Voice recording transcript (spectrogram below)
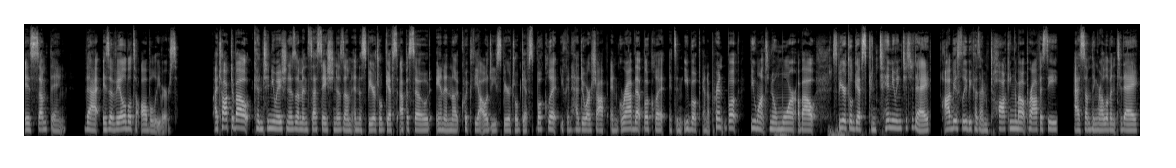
is something that is available to all believers. I talked about continuationism and cessationism in the spiritual gifts episode and in the Quick Theology Spiritual Gifts booklet. You can head to our shop and grab that booklet. It's an ebook and a print book. If you want to know more about spiritual gifts continuing to today, obviously, because I'm talking about prophecy as something relevant today,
